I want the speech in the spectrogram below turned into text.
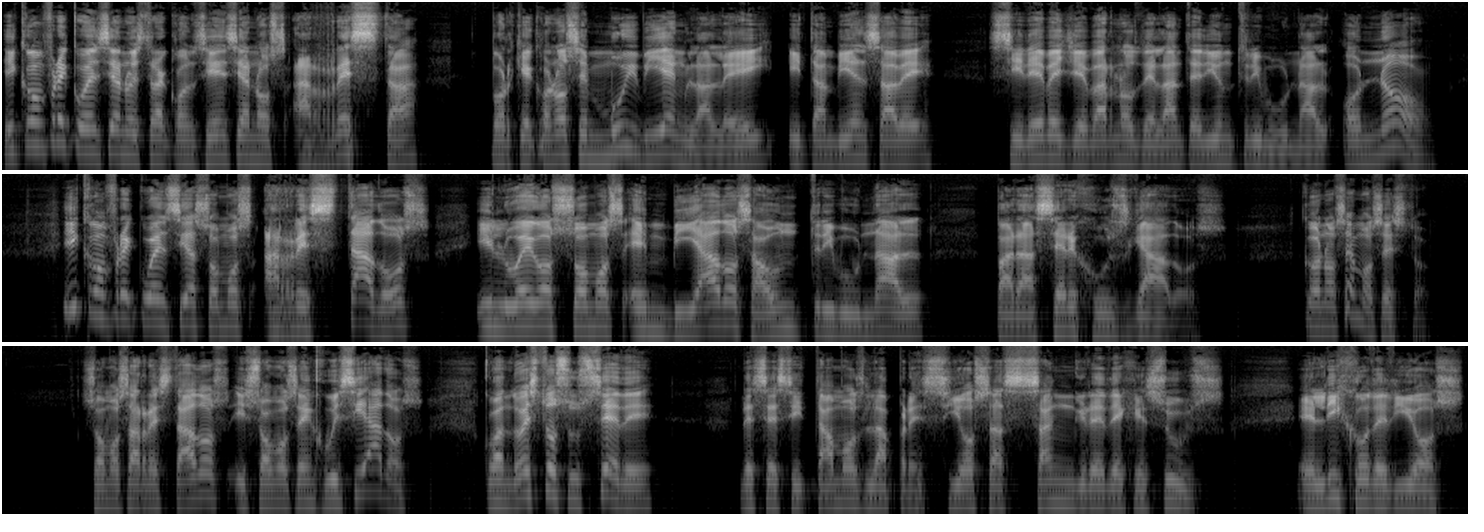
Y con frecuencia nuestra conciencia nos arresta porque conoce muy bien la ley y también sabe si debe llevarnos delante de un tribunal o no. Y con frecuencia somos arrestados y luego somos enviados a un tribunal para ser juzgados. Conocemos esto. Somos arrestados y somos enjuiciados. Cuando esto sucede, necesitamos la preciosa sangre de Jesús el Hijo de Dios,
